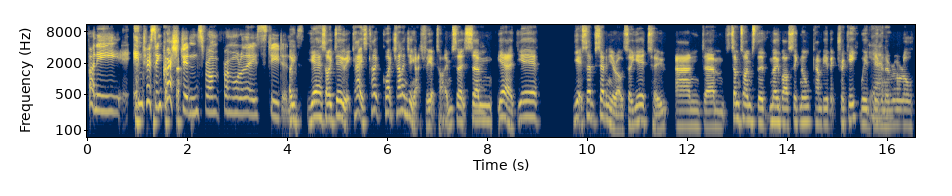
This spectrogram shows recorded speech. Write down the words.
funny interesting questions from from all of those students I, yes i do it can it's quite challenging actually at times so it's um mm. yeah yeah Yeah, seven, seven year old, so year two, and um, sometimes the mobile signal can be a bit tricky. We Yeah. live in a rural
